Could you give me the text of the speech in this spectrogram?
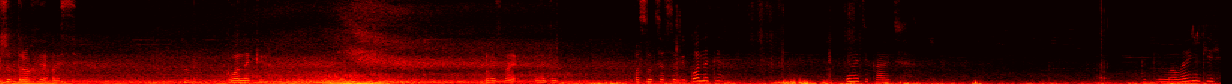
вже трохи ось. Тут коники. Не знаю, не тут. Пасуться собі коники і не тікають. Такий маленький,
